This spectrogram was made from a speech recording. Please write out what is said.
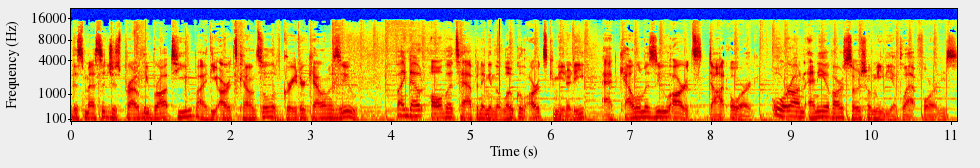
This message is proudly brought to you by the Arts Council of Greater Kalamazoo. Find out all that's happening in the local arts community at kalamazooarts.org or on any of our social media platforms.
